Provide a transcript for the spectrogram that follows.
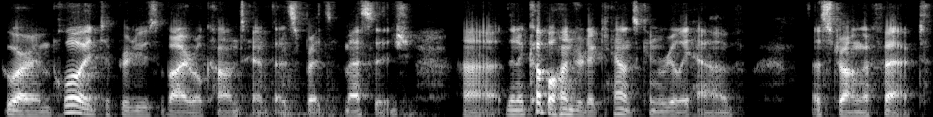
who are employed to produce viral content that spreads the message, uh, then a couple hundred accounts can really have a strong effect.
